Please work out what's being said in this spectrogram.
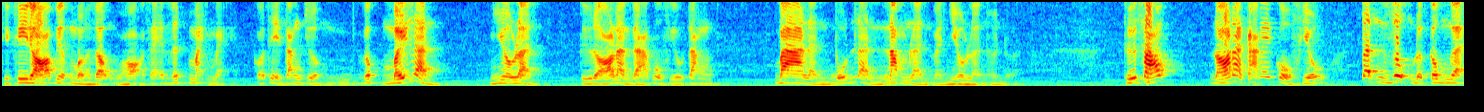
thì khi đó việc mở rộng của họ sẽ rất mạnh mẽ, có thể tăng trưởng gấp mấy lần, nhiều lần. Từ đó làm giá cổ phiếu tăng 3 lần 4 lần 5 lần và nhiều lần hơn nữa. Thứ sáu, đó là các cái cổ phiếu tận dụng được công nghệ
